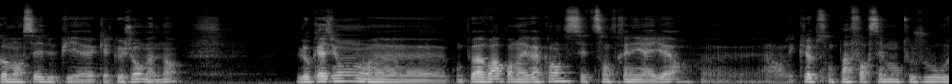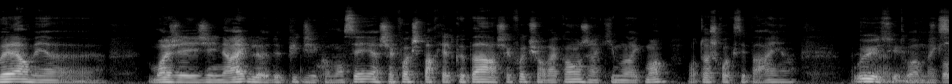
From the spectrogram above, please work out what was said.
Commencé depuis euh, quelques jours maintenant. L'occasion euh, qu'on peut avoir pendant les vacances, c'est de s'entraîner ailleurs. Euh, alors, les clubs sont pas forcément toujours ouverts, mais euh, moi, j'ai une règle depuis que j'ai commencé. À chaque fois que je pars quelque part, à chaque fois que je suis en vacances, j'ai un kimono avec moi. Bon, toi, je crois que c'est pareil. hein. Oui, c'est toi, je Maxime.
